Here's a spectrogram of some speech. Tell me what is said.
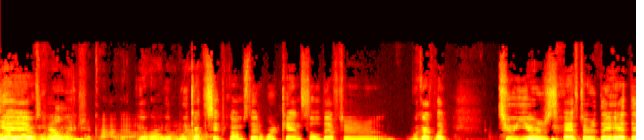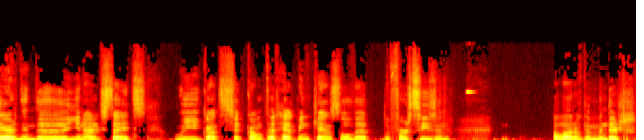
Yeah, yeah, hotel we- in Chicago. Yeah, Oh, we, we got sitcoms that were cancelled after we got like two years after they had aired in the United States. We got sitcoms that had been cancelled at the first season. A lot of them, and there's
